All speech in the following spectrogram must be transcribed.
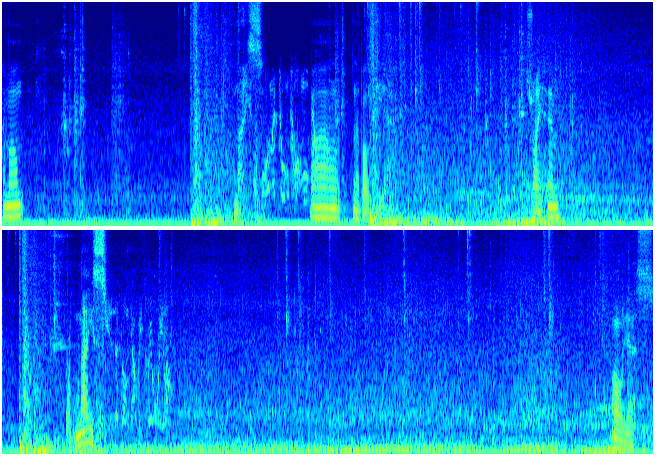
Come on. Nice. Uh, about here. Try him. Nice. Oh yes.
